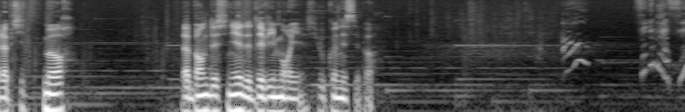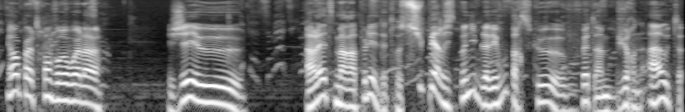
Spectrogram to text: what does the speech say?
à la petite mort. La bande dessinée de Davy Mourier, si vous connaissez pas. Oh patron, vous revoilà J'ai... Euh... Arlette m'a rappelé d'être super disponible avec vous parce que vous faites un burn-out.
